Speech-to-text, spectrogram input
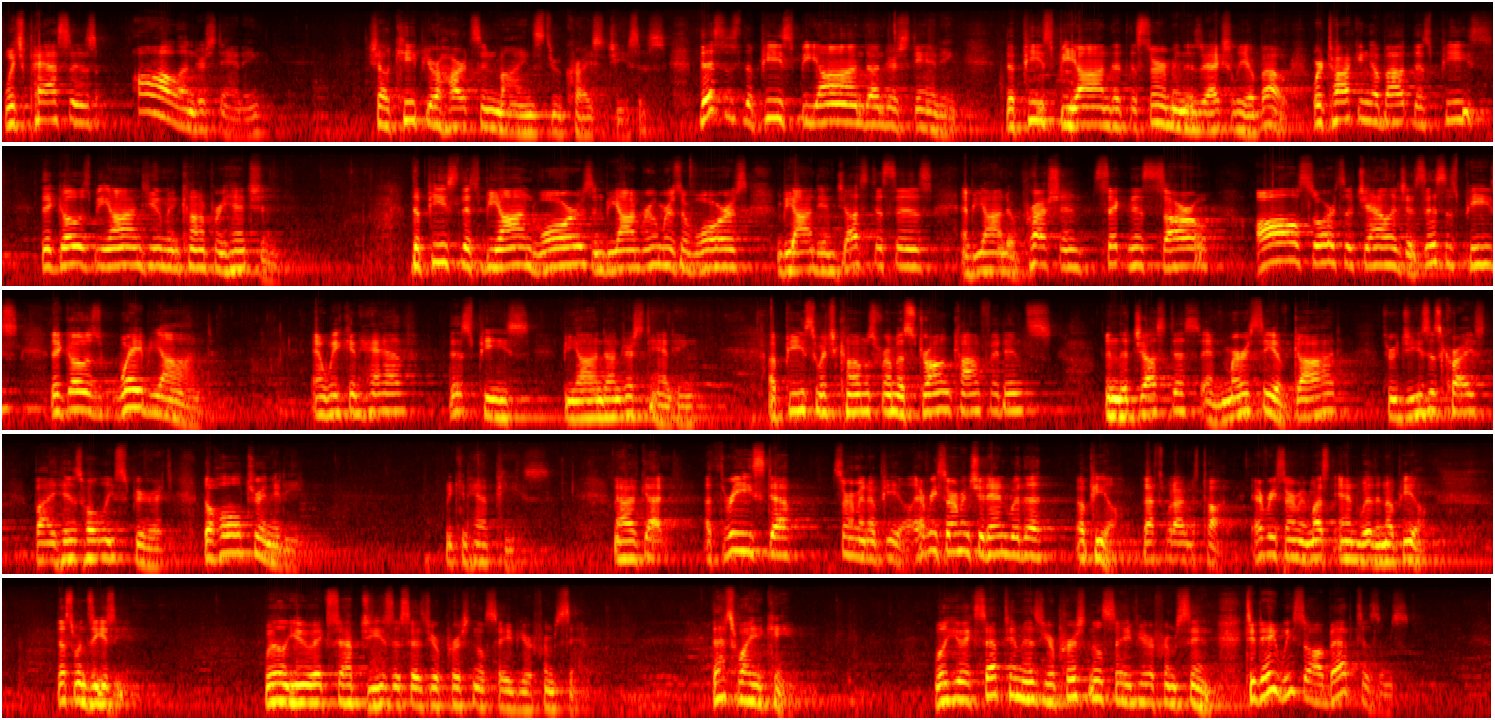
which passes all understanding, shall keep your hearts and minds through Christ Jesus. This is the peace beyond understanding, the peace beyond that the sermon is actually about. We're talking about this peace that goes beyond human comprehension. The peace that's beyond wars and beyond rumors of wars, and beyond injustices and beyond oppression, sickness, sorrow, all sorts of challenges. This is peace that goes way beyond. And we can have this peace beyond understanding, a peace which comes from a strong confidence in the justice and mercy of God through Jesus Christ by his Holy Spirit, the whole Trinity. We can have peace. Now, I've got a three step sermon appeal. Every sermon should end with an appeal. That's what I was taught. Every sermon must end with an appeal. This one's easy. Will you accept Jesus as your personal Savior from sin? That's why He came. Will you accept Him as your personal Savior from sin? Today we saw baptisms.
